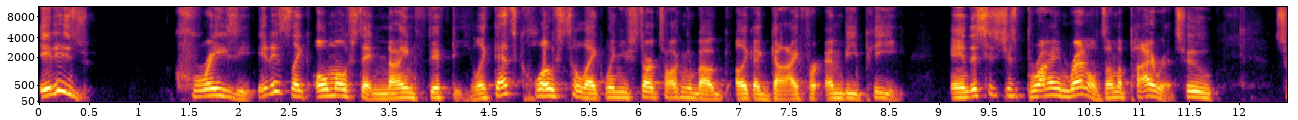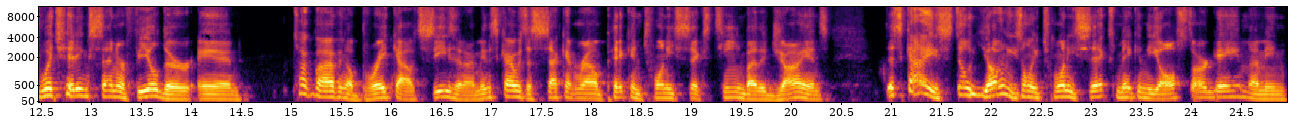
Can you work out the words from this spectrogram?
it is crazy. It is like almost at 950. Like that's close to like when you start talking about like a guy for MVP. And this is just Bryan Reynolds on the Pirates who switch hitting center fielder and talk about having a breakout season. I mean, this guy was a second round pick in 2016 by the Giants. This guy is still young. He's only 26 making the All-Star game. I mean,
